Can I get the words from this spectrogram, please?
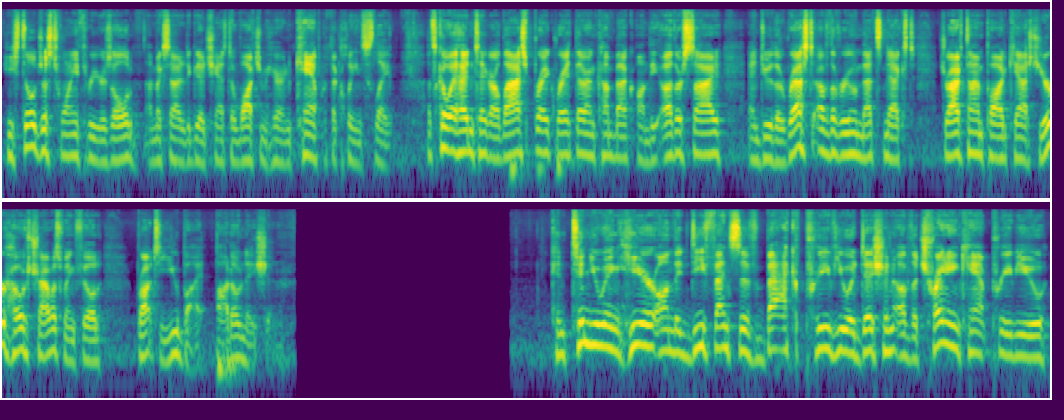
he's still just 23 years old. I'm excited to get a chance to watch him here in camp with a clean slate. Let's go ahead and take our last break right there and come back on the other side and do the rest of the room. That's next. Drive Time Podcast. Your host, Travis Wingfield, brought to you by Auto Nation. Continuing here on the defensive back preview edition of the training camp preview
